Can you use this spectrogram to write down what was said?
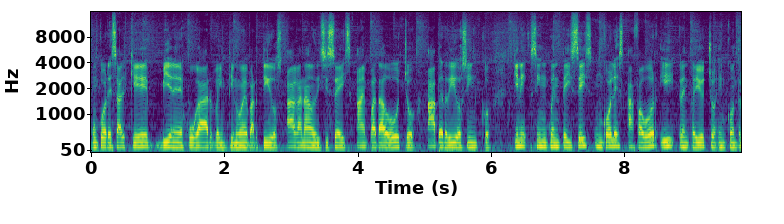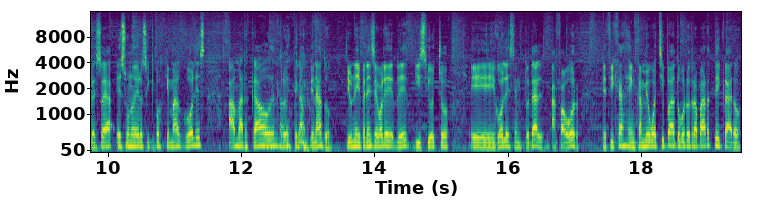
Un Cobresal que viene de jugar 29 partidos, ha ganado 16, ha empatado 8, ha perdido 5 tiene 56 goles a favor y 38 en contra. O sea, es uno de los equipos que más goles ha marcado dentro de este campeonato. Tiene una diferencia de goles de 18 eh, goles en total a favor. ¿Te fijas? En cambio, Guachipato, por otra parte, claro,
